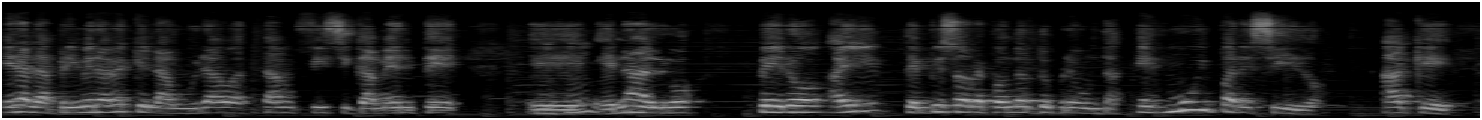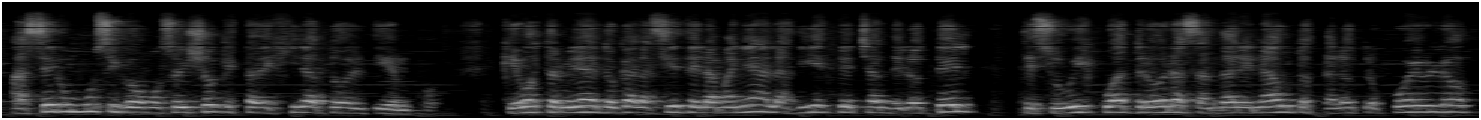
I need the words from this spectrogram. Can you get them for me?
Era la primera vez que laburaba tan físicamente eh, en algo. Pero ahí te empiezo a responder tu pregunta. Es muy parecido a que hacer un músico como soy yo, que está de gira todo el tiempo. Que vos terminás de tocar a las 7 de la mañana, a las 10 te echan del hotel, te subís cuatro horas a andar en auto hasta el otro pueblo,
